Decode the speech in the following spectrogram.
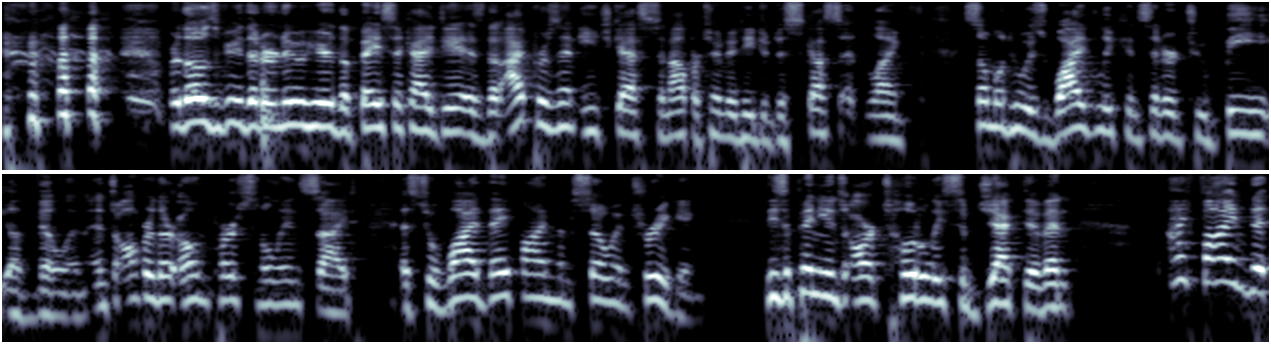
For those of you that are new here, the basic idea is that I present each guest an opportunity to discuss at length someone who is widely considered to be a villain and to offer their own personal insight as to why they find them so intriguing. These opinions are totally subjective, and I find that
